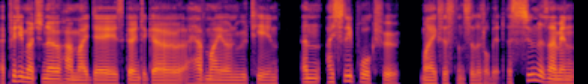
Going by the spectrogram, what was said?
I pretty much know how my day is going to go. I have my own routine, and I sleepwalk through my existence a little bit. As soon as I'm in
